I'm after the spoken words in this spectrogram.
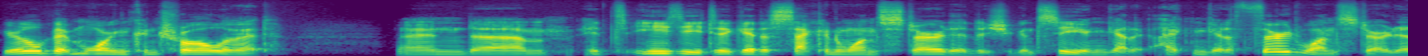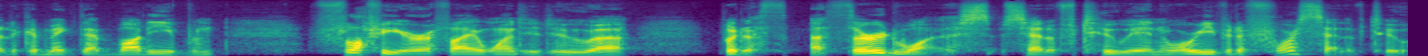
You're a little bit more in control of it. And um, it's easy to get a second one started, as you can see. And get a, I can get a third one started. I could make that body even fluffier if I wanted to uh, put a, th a third one, a set of two in, or even a fourth set of two.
